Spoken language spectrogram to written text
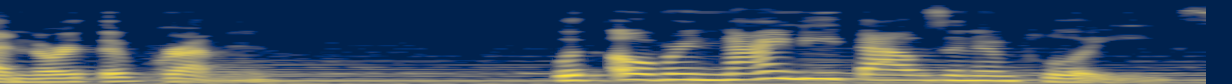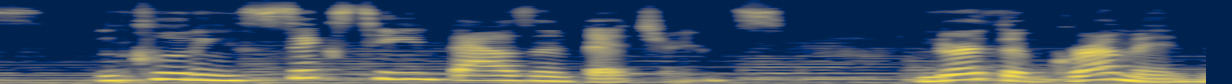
at Northrop Grumman. With over 90,000 employees, including 16,000 veterans, Northrop Grumman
